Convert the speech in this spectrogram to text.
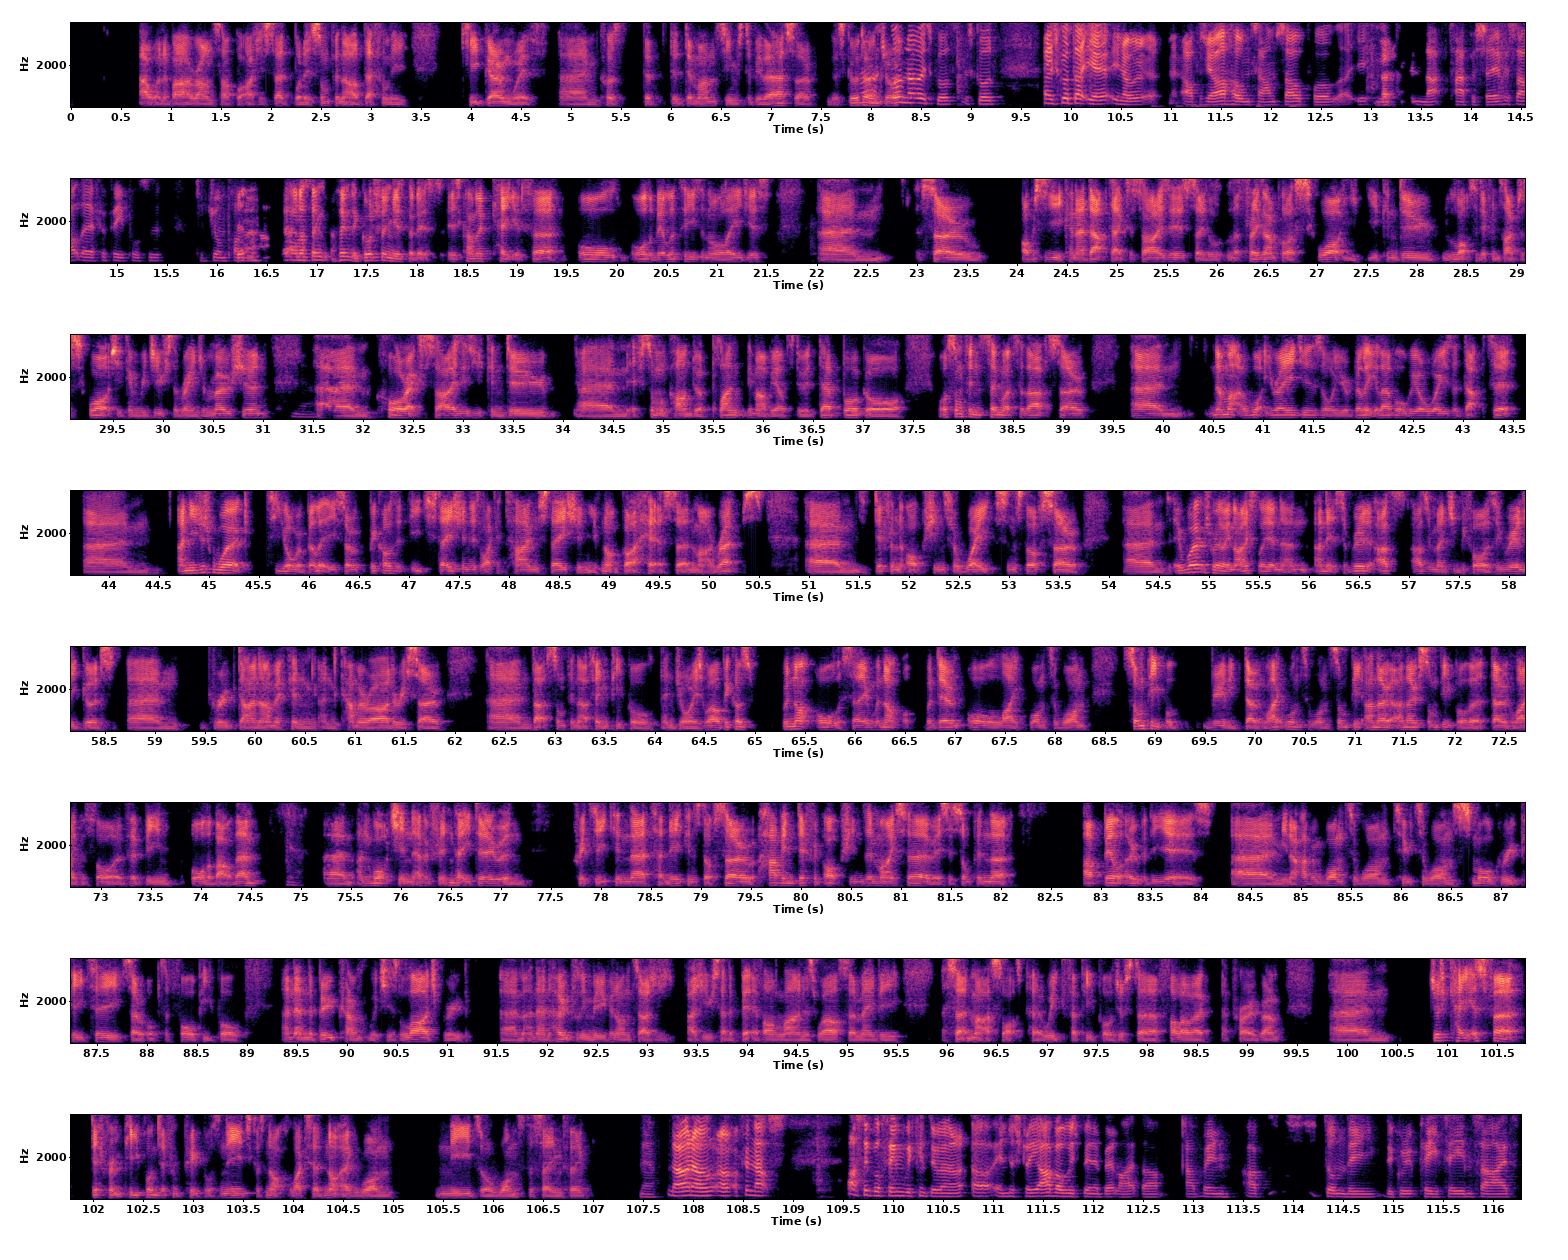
out and about around Southport, as you said. But it's something that I'll definitely keep going with because um, the the demand seems to be there. So it's good. No, I enjoy. Good. No, it's good. It's good. And it's good that you, you know, obviously our hometown Southport, you, yeah. that type of service out there for people to to jump on. Yeah. yeah. and I think I think the good thing is that it's it's kind of catered for all all abilities and all ages. Um, so obviously you can adapt exercises so for example a squat you, you can do lots of different types of squats you can reduce the range of motion yeah. um, core exercises you can do um, if someone can't do a plank they might be able to do a dead bug or or something similar to that so um, no matter what your age is or your ability level we always adapt it. Um, and you just work to your ability. So because each station is like a timed station you've not got to hit a certain amount of reps. Um, different options for weights and stuff. So um, it works really nicely and, and and it's a really as as we mentioned before it's a really good um, group dynamic and, and camaraderie. So um, that's something that I think people enjoy as well because we're not all the same. We're not we don't all like one to one some people really don't like one to one some people I know I know some people that don't like the thought of it being all about them. Yeah. Um, and watching everything they do and critiquing their technique and stuff. So having different options in my service is something that I've built over the years, um, you know, having one to one, two to one, small group PT, so up to four people, and then the boot camp, which is large group, um, and then hopefully moving on to as you, as you said, a bit of online as well. So maybe a certain amount of slots per week for people just to follow a, a program. Um, just caters for different people and different people's needs because not like I said, not everyone needs or wants the same thing. Yeah, no, no, I think that's that's a good thing we can do in our industry. I've always been a bit like that. I've been I've done the the group PT inside,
